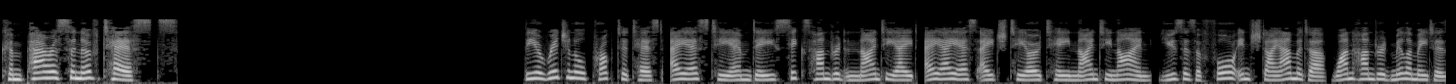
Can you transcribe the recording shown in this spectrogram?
Comparison of tests The original Proctor test ASTM D698, AASHTOT 99, uses a 4-inch diameter 100 mm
